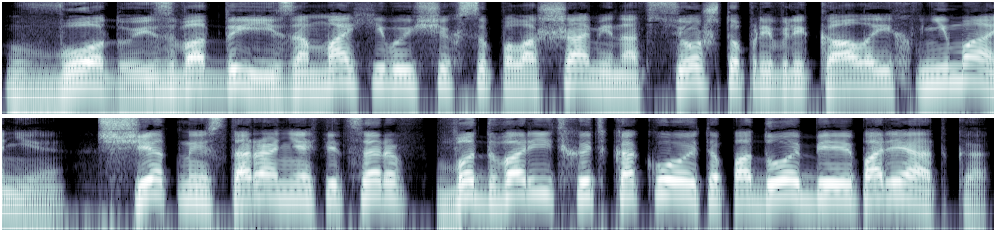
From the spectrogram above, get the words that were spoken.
в воду, из воды и замахивающихся палашами на все, что привлекало их внимание. Тщетные старания офицеров водворить хоть какое-то подобие порядка.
